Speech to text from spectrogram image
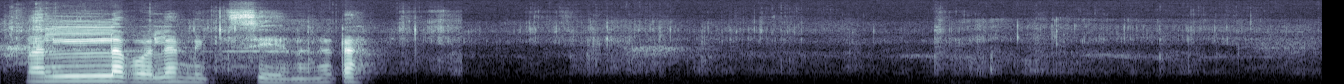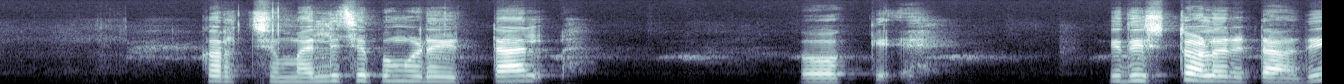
നല്ല പോലെ മിക്സ് ചെയ്യണം കേട്ടോ. കുറച്ച് മല്ലിച്ചപ്പും കൂടെ ഇട്ടാൽ ഓക്കെ ഇത് ഇഷ്ടമുള്ളവർ ഇട്ടാൽ മതി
